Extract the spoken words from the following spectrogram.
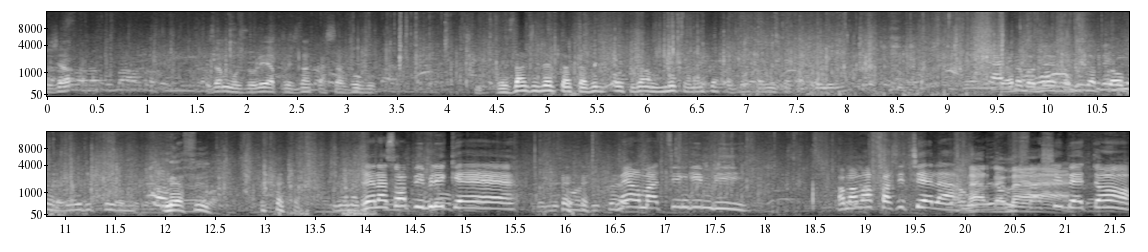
Deja président joseph kasavubu oyo toza na mboka na kaka merci. Relation publique eh, mare matingimbi bamama fasi tiela fashi beton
